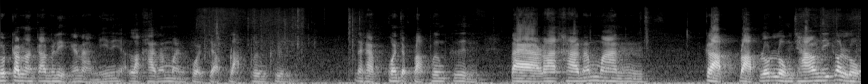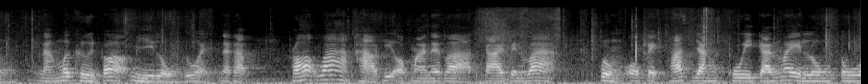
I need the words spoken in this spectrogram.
ลดกำลังการผลิตขนาดนี้เนี่ยราคาน้ำมันควรจะปรับเพิ่มขึ้นนะครับควรจะปรับเพิ่มขึ้น แต่ราคาน้ำมันกลับปรับลดลงเช้านี้ก็ลงนะเมื่อคืนก็มีลงด้วยนะครับ เพราะว่าข่าวที่ออกมาในตลาดกลายเป็นว่ากลุ่ม o p e c Plus ยังคุยกันไม่ลงตัว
